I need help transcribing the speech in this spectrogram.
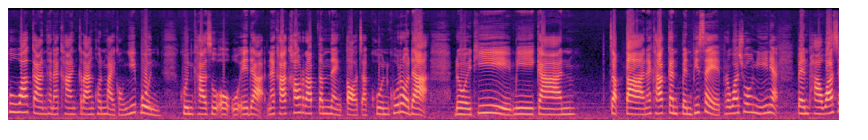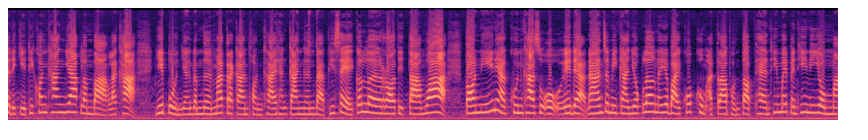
ผู้ว่าการธนาคารกลางคนใหม่ของญี่ปุ่น คุณคาซูโอะอุเอดะนะคะเข้ารับตำแหน่งำแหน่งต่อจากคุณคุโรดะ โดยที่มีการ จับตานะคะกันเป็นพิเศษ เพราะว่าช่วงนี้เนี่ยเป็นภาวะเศรษฐกิจที่ค่อนข้างยากลำบากแล้วค่ะ ญี่ปุ่นยังดำเนินมาตรการผ่อนคลายทางการเงินแบบพิเศษก็เลยรอติดตามว่า ตอนนี้เนี่ยคุณคาซูโอเอเดะนั้นจะมีการยกเลิกนโยบายควบคุมอัตราผลตอบแทนที่ไม่เป็นที่นิยมไหม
